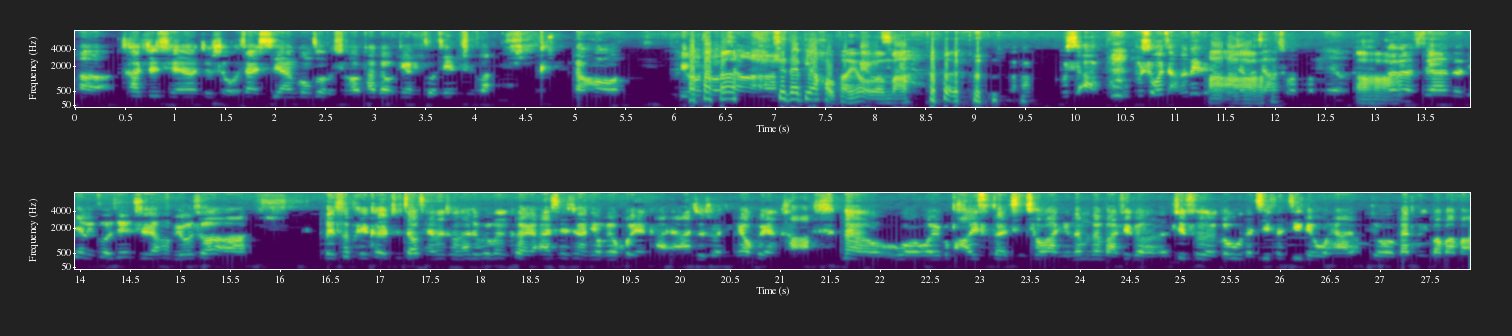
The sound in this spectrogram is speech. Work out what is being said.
呃，他之前就是我在西安工作的时候，他在我店里做兼职嘛。然后，比如说像 现在变好朋友了吗？不是啊，不是我讲的那个，讲的讲的是我的朋友，他在西安的店里做兼职，然后比如说啊。每次陪客人去交钱的时候，他就会问客人：“啊，先生，你有没有会员卡呀？就是说你没有会员卡，那我我有个不好意思的请求啊，你能不能把这个这次购物的积分寄给我呀？就拜托你帮帮忙。”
